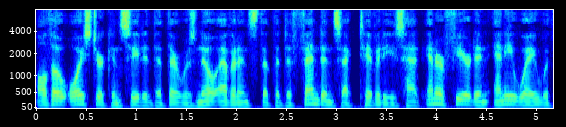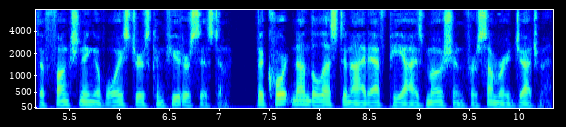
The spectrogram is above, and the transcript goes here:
Although Oyster conceded that there was no evidence that the defendant's activities had interfered in any way with the functioning of Oyster's computer system, the court nonetheless denied FPI's motion for summary judgment.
